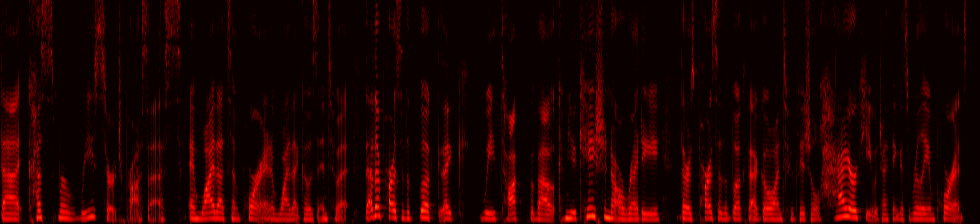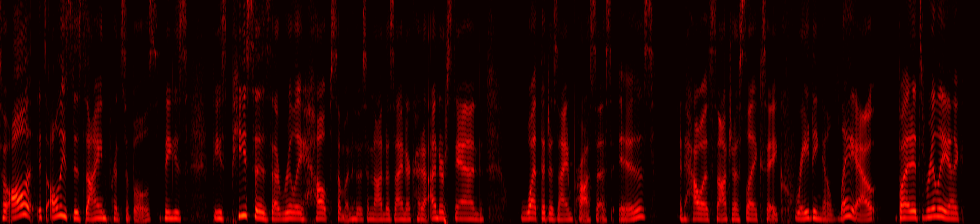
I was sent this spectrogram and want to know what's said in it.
that customer research process and why that's important and why that goes into it. The other parts of the book, like we talked about communication already, there's parts of the book that go onto visual hierarchy, which I think is really important. So all it's all these design principles, these these pieces that really help someone who is a non-designer kind of understand what the design process is and how it's not just like say creating a layout but it's really like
